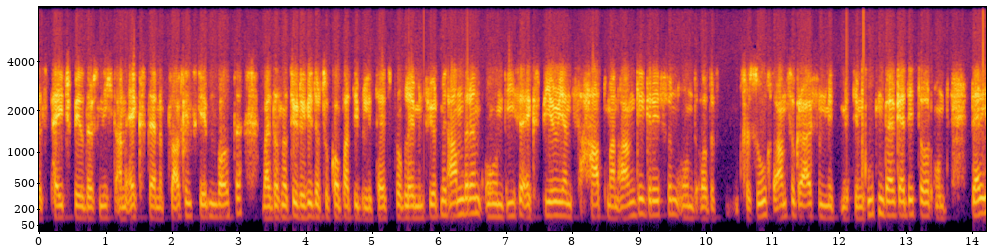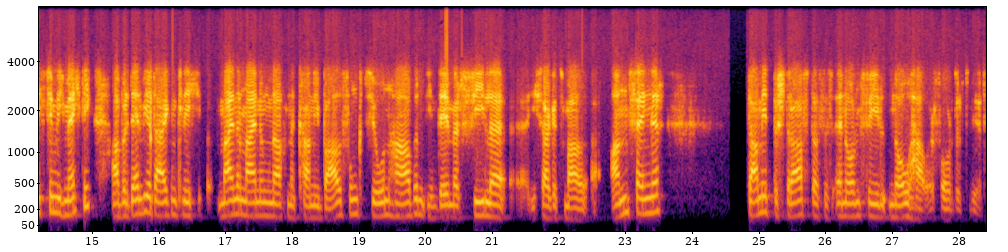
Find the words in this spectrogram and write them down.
des Page Builders nicht an externe Plugins geben wollte, weil das natürlich wieder zu Kompatibilitätsproblemen führt mit anderen. Und diese Experience hat man angegriffen und oder versucht anzugreifen mit, mit dem Gutenberg Editor. Und der ist ziemlich mächtig, aber der wird eigentlich meiner Meinung nach eine Kannibalfunktion haben, indem er viele, äh, ich sage jetzt mal, Anfänger damit bestraft, dass es enorm viel Know-how erfordert wird.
